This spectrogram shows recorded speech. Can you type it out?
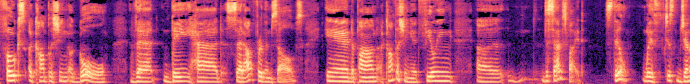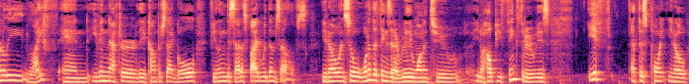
folks accomplishing a goal that they had set out for themselves, and upon accomplishing it, feeling uh, dissatisfied still with just generally life, and even after they accomplish that goal, feeling dissatisfied with themselves. You know, and so one of the things that I really wanted to, you know, help you think through is if at this point, you know,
